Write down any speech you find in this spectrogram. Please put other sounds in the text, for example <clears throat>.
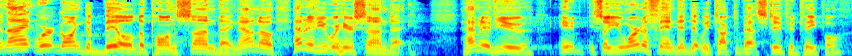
tonight we're going to build upon Sunday. Now, no, how many of you were here Sunday? How many of you, any, so you weren't offended that we talked about stupid people?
